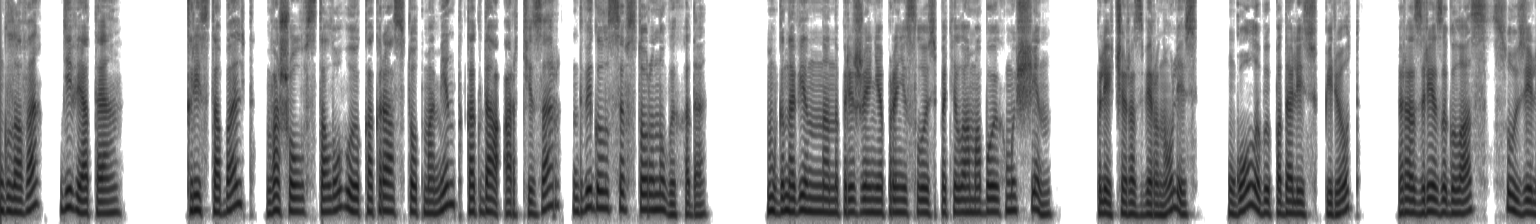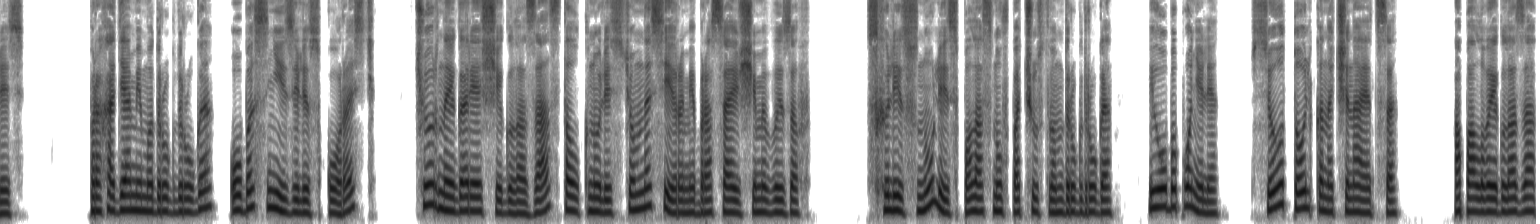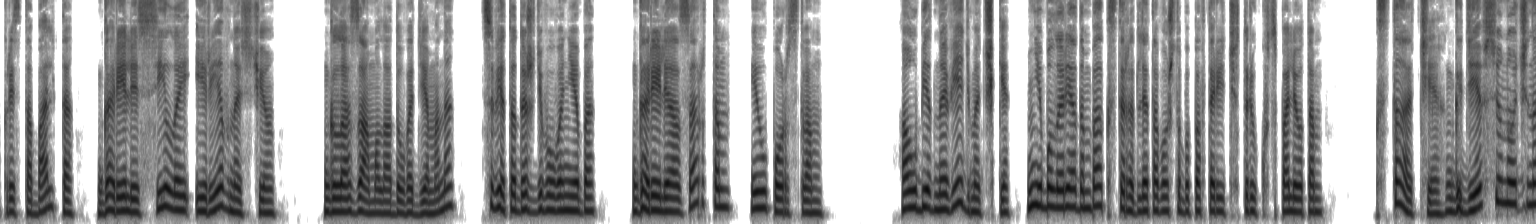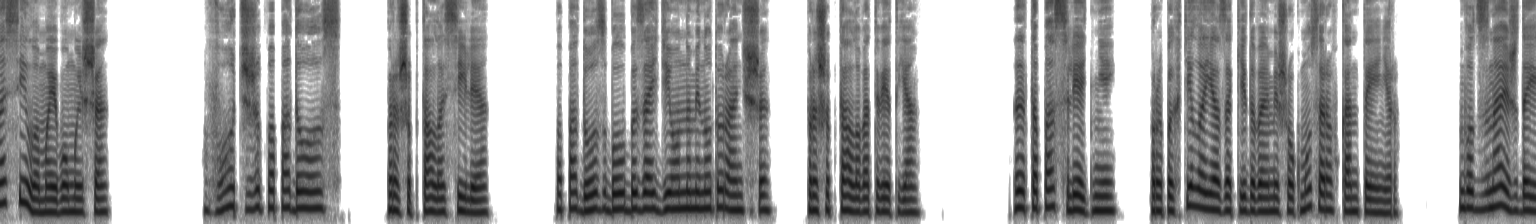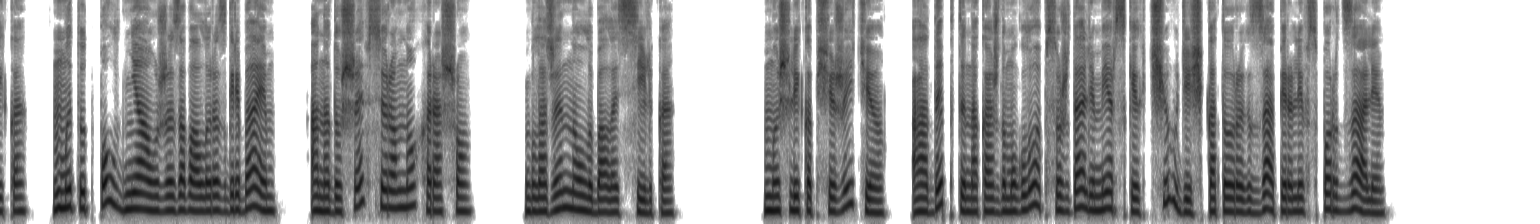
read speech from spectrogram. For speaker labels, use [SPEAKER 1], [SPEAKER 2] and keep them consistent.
[SPEAKER 1] Глава девятая. Кристобальд вошел в столовую как раз в тот момент, когда Артизар двигался в сторону выхода. Мгновенно напряжение пронеслось по телам обоих мужчин. Плечи развернулись, головы подались вперед, разрезы глаз сузились. Проходя мимо друг друга, оба снизили скорость, черные горящие глаза столкнулись с темно-серыми, бросающими вызов схлестнулись, полоснув по чувствам друг друга, и оба поняли — все только начинается. Опаловые глаза Кристобальта горели силой и ревностью. Глаза молодого демона, цвета дождевого неба, горели азартом и упорством. А у бедной ведьмочки не было рядом Бакстера для того, чтобы повторить трюк с полетом. Кстати, где всю ночь носила моего мыша? «Вот же Пападос!» — прошептала Силия. «Пападос был бы, зайди он на минуту раньше», — прошептала в ответ я. «Это последний», — пропыхтела я, закидывая мешок мусора в контейнер. «Вот знаешь, Дейка, мы тут полдня уже завалы разгребаем, а на душе все равно хорошо», — блаженно улыбалась Силька. Мы шли к общежитию, а адепты на каждом углу обсуждали мерзких чудищ, которых заперли в спортзале.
